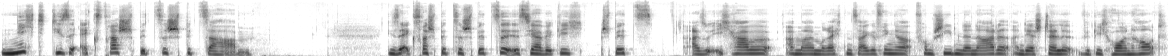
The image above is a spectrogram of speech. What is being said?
nicht diese extra spitze Spitze haben. Diese extra spitze Spitze ist ja wirklich spitz. Also ich habe an meinem rechten Zeigefinger vom Schieben der Nadel an der Stelle wirklich Hornhaut.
